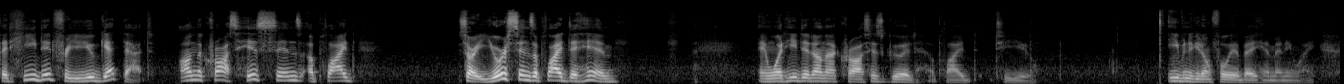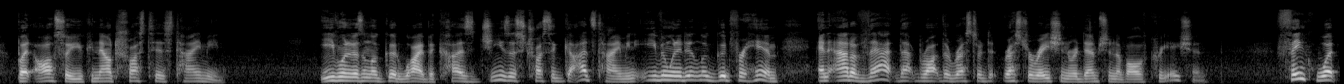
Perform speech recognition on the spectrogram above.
that he did for you. You get that. On the cross, his sins applied, sorry, your sins applied to him, and what he did on that cross, his good applied to you even if you don't fully obey Him anyway. But also, you can now trust His timing, even when it doesn't look good. Why? Because Jesus trusted God's timing, even when it didn't look good for Him. And out of that, that brought the restor- restoration, redemption of all of creation. Think what,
